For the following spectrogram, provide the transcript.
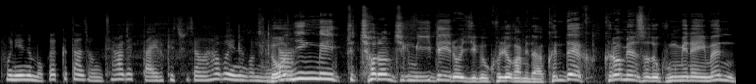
본인은 뭐 깨끗한 정치하겠다 이렇게 주장을 하고 있는 겁니다. 러닝메이트처럼 지금 2대 2로 지금 굴러갑니다. 근데 그러면서도 국민의힘은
